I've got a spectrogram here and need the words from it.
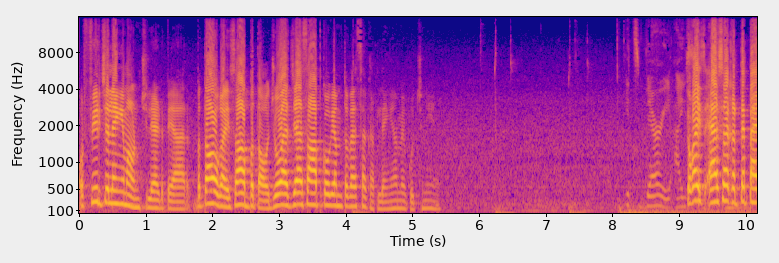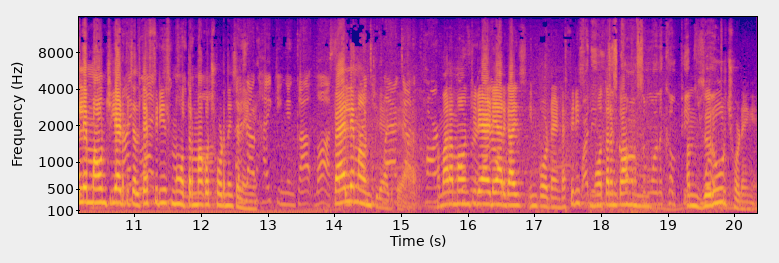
और फिर चलेंगे माउंट चिलेट पे यार। बताओ गाइस आप बताओ जो जैसा आप कहोगे हम तो वैसा कर लेंगे हमें कुछ नहीं है। तो गाइस ऐसा करते हैं पहले माउंट चिलेट पे चलते हैं फिर इस मोहतरमा को छोड़ने चलेंगे। पहले माउंट चिलेट पे यार हमारा माउंट चिलेट यार गाइस इंपॉर्टेंट है। फिर इस मोहतरम का हम हम ज़रूर छोड़ेंगे।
